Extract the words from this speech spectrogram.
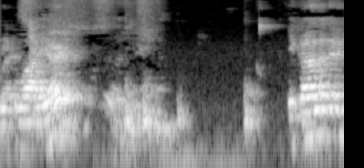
required solution. हे कळालं का रे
